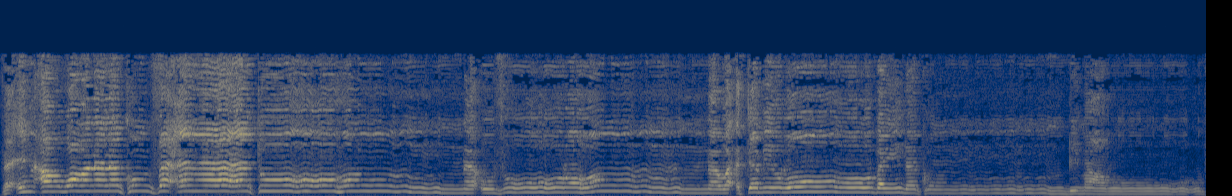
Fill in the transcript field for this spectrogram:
فإن أرضان لكم فآتوهن أجورهن وأتمروا بينكم بمعروف.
